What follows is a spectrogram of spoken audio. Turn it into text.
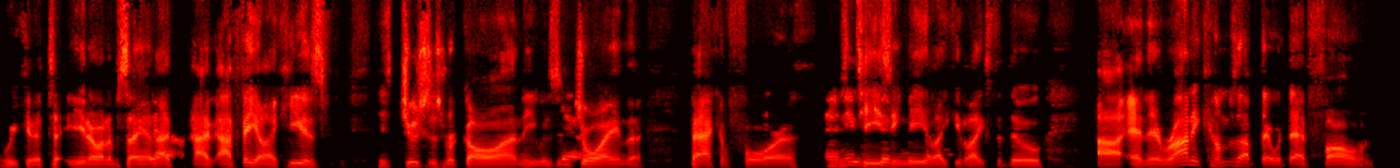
We could have, you know what I'm saying? Yeah. I, I, I feel like he was, his juices were going. He was yeah. enjoying the back and forth. And he's teasing me like he likes to do. Uh, and then Ronnie comes up there with that phone,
